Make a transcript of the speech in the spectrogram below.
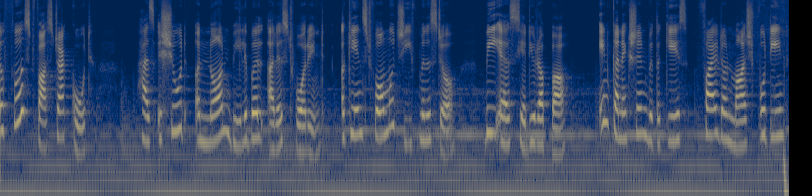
The first fast track court has issued a non bailable arrest warrant against former Chief Minister B.S. Yediyurappa in connection with a case filed on March 14th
